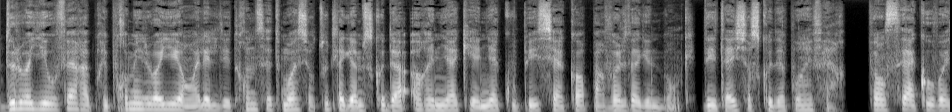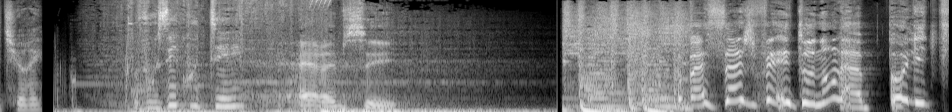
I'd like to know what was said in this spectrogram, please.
Deux loyers offerts après premier loyer en LLD 37 mois sur toute la gamme Skoda, Orenia et Enya Coupé, si accord par Volkswagen Bank. Détails sur skoda.fr. Pensez à covoiturer. Vous écoutez RMC. Au passage fait étonnant, la,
